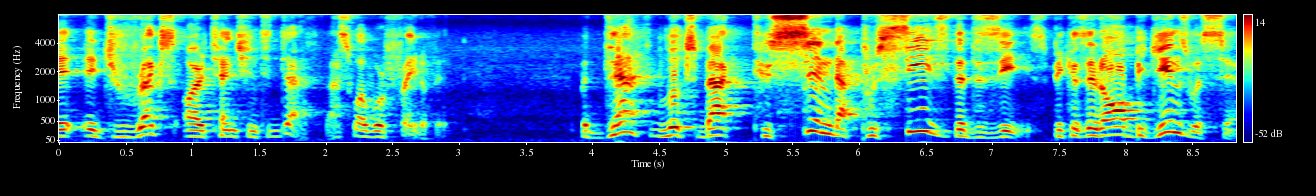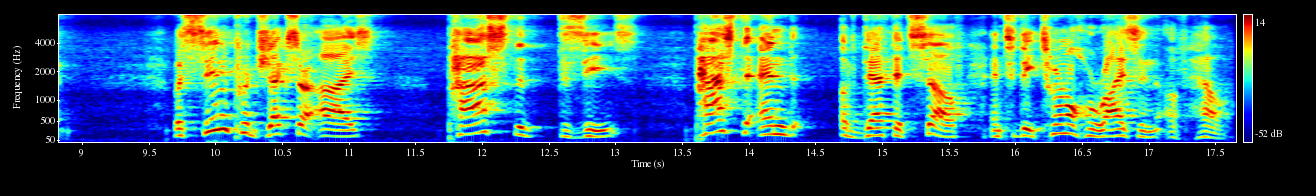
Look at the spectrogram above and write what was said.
it, it directs our attention to death. That's why we're afraid of it. But death looks back to sin that precedes the disease because it all begins with sin. But sin projects our eyes past the disease, past the end of death itself, and to the eternal horizon of hell.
